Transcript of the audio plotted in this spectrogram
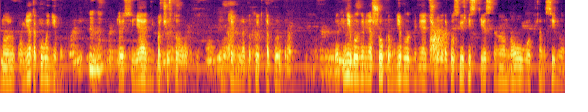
Но у меня такого не было. Мгм. То есть я не почувствовал вот именно какой-то такой прям. Это не было для меня шоком, не было для меня чего-то такого сверхъестественного, нового, прям сильно.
